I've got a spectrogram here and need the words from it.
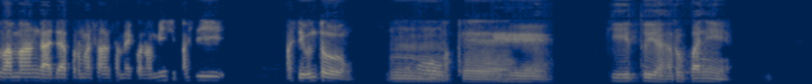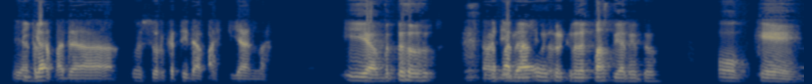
selama nggak ada permasalahan sama ekonomi sih pasti pasti untung. Hmm, oh, Oke. Okay. Gitu ya rupanya ya. Ya Tiga. tetap ada unsur ketidakpastian lah. Iya betul. Nah, tetap ada unsur ketidakpastian itu. Oke,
